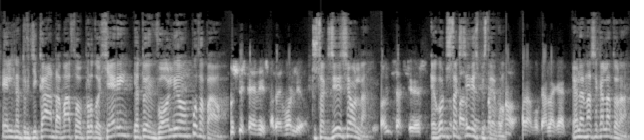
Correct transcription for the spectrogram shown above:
Έλληνα-τουρκικά να τα μάθω πρώτο χέρι, για το εμβόλιο. Πού θα πάω; Τους πιστεύεις με το εμβόλιο; Τους ταξίδες σε όλα. Όλοι τους ταξίδες. Εγώ τους ταξίδες πιστεύω. Μπράβο, καλά κάτι. Έλα, να είσαι καλά τώρα.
